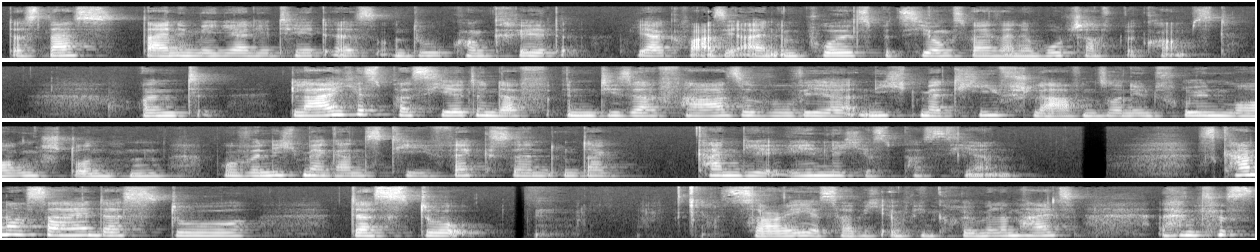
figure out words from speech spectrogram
dass das deine Medialität ist und du konkret ja quasi einen Impuls bzw. eine Botschaft bekommst. Und Gleiches passiert in, der, in dieser Phase, wo wir nicht mehr tief schlafen, so in den frühen Morgenstunden, wo wir nicht mehr ganz tief weg sind und da kann dir ähnliches passieren. Es kann auch sein, dass du, dass du, sorry, jetzt habe ich irgendwie einen Krümel im Hals, das,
